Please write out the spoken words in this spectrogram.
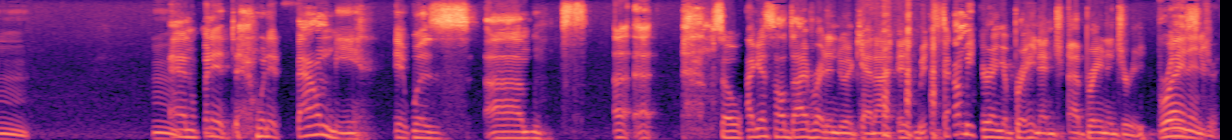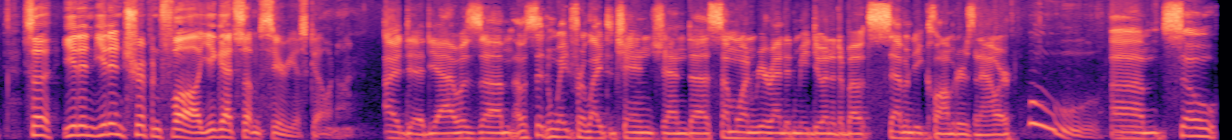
Mm. And when it when it found me, it was um, uh, uh, so I guess I'll dive right into it, Ken. I, it, it found me during a brain in, uh, brain injury. Brain injury. So you didn't you didn't trip and fall. You got something serious going on. I did. Yeah, I was um, I was sitting wait for a light to change, and uh, someone rear-ended me doing it about seventy kilometers an hour. Ooh. Um, so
